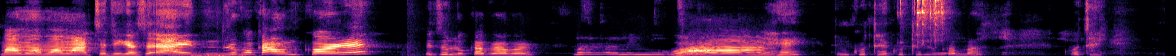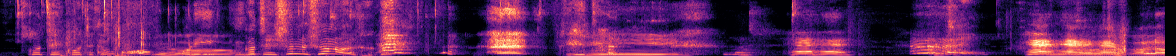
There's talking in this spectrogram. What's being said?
মামা মামা আচ্ছা ঠিক আছে। এই ধ্রুব কাউন্ট করে কিছু লুকাবে আবার। মামা আমি নি- ওয়ান হ্যাঁ তুমি কোথায় কোথায় লুকাবা? কোথায় কোথায় কোথায়? তুমি কোথায়? শোনো শোনো। হ্যাঁ হ্যাঁ। হ্যাঁ হ্যাঁ হ্যাঁ বলো।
